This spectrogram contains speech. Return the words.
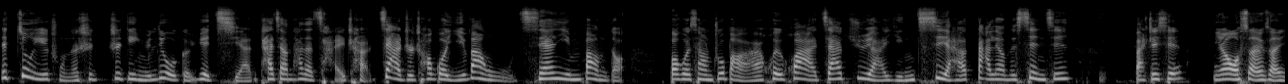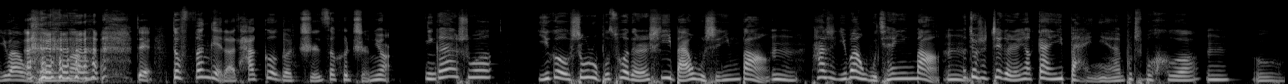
那旧遗嘱呢是制定于六个月前，他将他的财产价值超过一万五千英镑的，包括像珠宝啊、绘画、家具啊、银器，还有大量的现金，把这些你让我算一算，一万五千英镑，对，都分给了他各个侄子和侄女儿。你刚才说一个收入不错的人是一百五十英镑，嗯，他是一万五千英镑，嗯，那就是这个人要干一百年不吃不喝，嗯哦，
